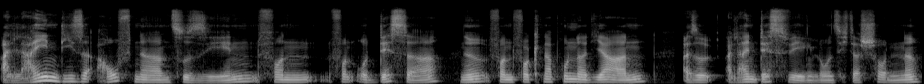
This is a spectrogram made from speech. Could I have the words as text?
allein diese Aufnahmen zu sehen von, von Odessa, ne, von vor knapp 100 Jahren, also allein deswegen lohnt sich das schon, ne?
